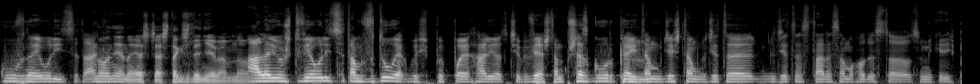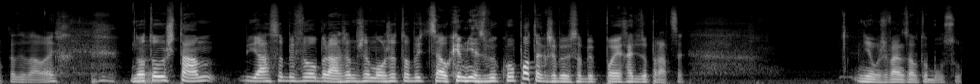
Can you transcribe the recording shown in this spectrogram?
głównej ulicy, tak? No nie, no jeszcze aż tak źle nie mam, no. Ale już dwie ulice tam w dół, jakbyś p- pojechali od ciebie, wiesz, tam przez górkę i Mhm. tam gdzieś tam, gdzie te, gdzie te stare samochody stoją, co mi kiedyś pokazywałeś, no No. to już tam ja sobie wyobrażam, że może to być całkiem niezły kłopotek, żeby sobie pojechać do pracy. Nie używając autobusu.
